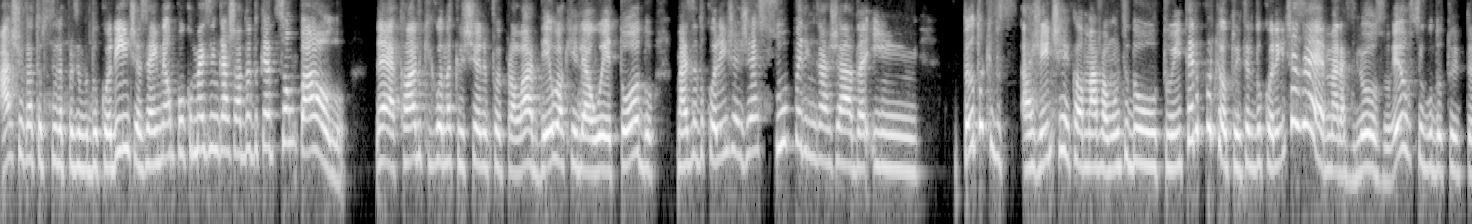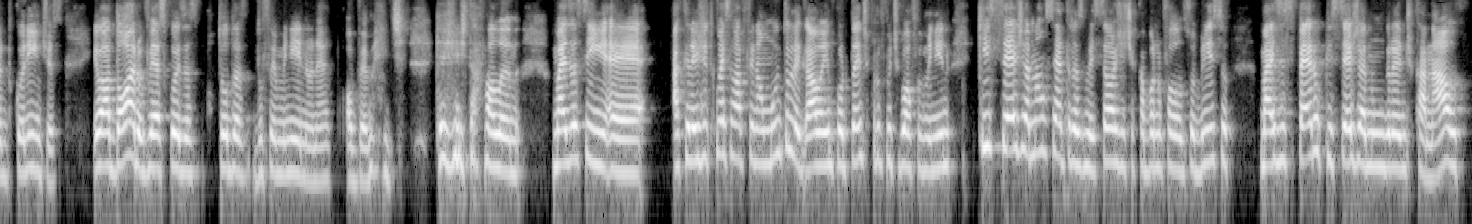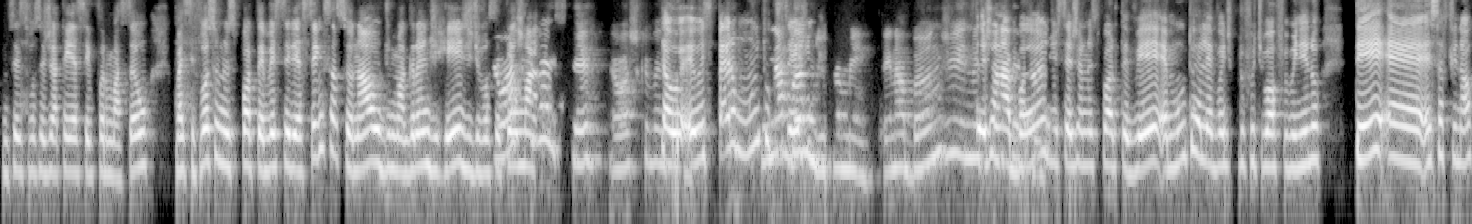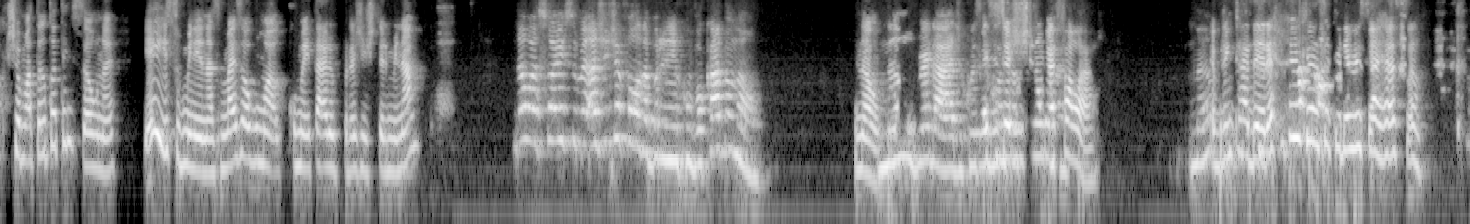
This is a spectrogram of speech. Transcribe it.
acho que a torcida, por exemplo, do Corinthians ainda é um pouco mais engajada do que a de São Paulo. Né? Claro que quando a Cristiane foi para lá, deu aquele auê todo, mas a do Corinthians já é super engajada em. Tanto que a gente reclamava muito do Twitter, porque o Twitter do Corinthians é maravilhoso. Eu sigo o Twitter do Corinthians. Eu adoro ver as coisas todas do feminino, né? Obviamente, que a gente tá falando. Mas assim, é, Acredito que vai ser uma final muito legal, é importante para o futebol feminino, que seja não ser a transmissão, a gente acabou não falando sobre isso, mas espero que seja num grande canal. Não sei se você já tem essa informação, mas se fosse no Sport TV seria sensacional, de uma grande rede, de você eu ter acho uma. Que vai ser. Eu acho que vai então, ser. eu espero muito Tem que na seja. Band também. Tem na Band e no Seja Sport na TV. Band, seja no Sport TV, é muito relevante para o futebol feminino ter é, essa final que chama tanta atenção, né? E é isso, meninas. Mais algum comentário para a gente terminar? Não, é só isso mesmo. A gente já falou da Bruninha convocada ou não? Não. Não, verdade. Coisa Mas isso a gente não vai falar. Não? É brincadeira. eu só queria ver sua reação.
